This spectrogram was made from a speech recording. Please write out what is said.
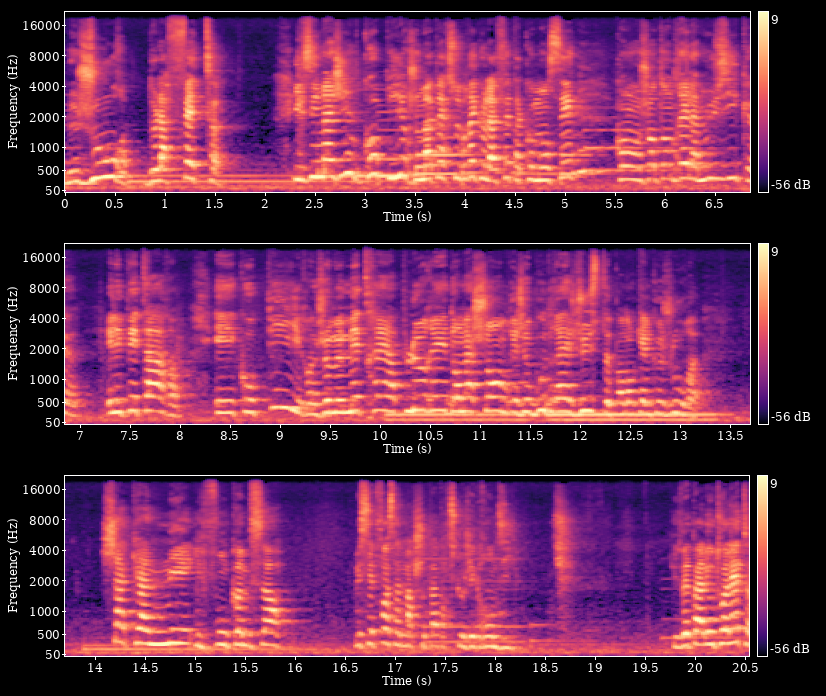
le jour de la fête. Ils imaginent qu'au pire, je m'apercevrai que la fête a commencé quand j'entendrai la musique et les pétards, et qu'au pire, je me mettrai à pleurer dans ma chambre et je bouderai juste pendant quelques jours. Chaque année, ils font comme ça. Mais cette fois, ça ne marche pas parce que j'ai grandi. Tu ne devais pas aller aux toilettes?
